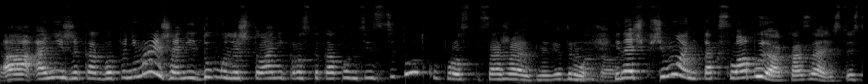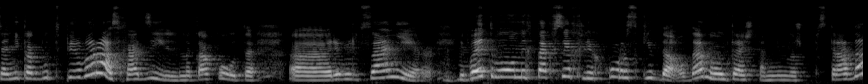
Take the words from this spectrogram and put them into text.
а, они же, как бы, понимаешь, они думали, что они просто какую-нибудь институтку просто сажают на ведро. Ну, да. Иначе почему они так слабы оказались? То есть они как будто первый раз ходили на какого-то э, революционера. Угу. И поэтому он их так всех легко раскидал, да, но он, конечно, там немножко пострадал,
